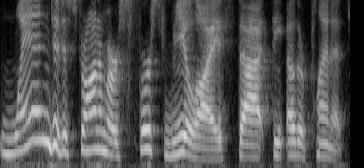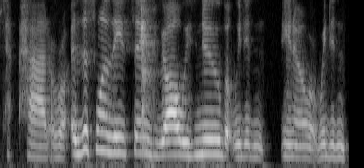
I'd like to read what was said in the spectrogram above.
when did astronomers first realize that the other planets had a is this one of these things we always knew but we didn't you know or we didn't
